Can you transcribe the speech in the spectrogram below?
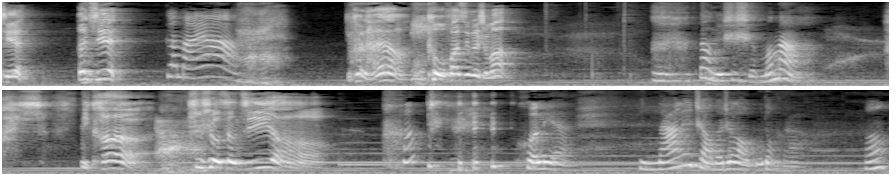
安琪，安琪，干嘛呀？你快来啊！看我发现了什么？哎呀到底是什么嘛？哎呀你看，是摄像机呀、活力，你哪里找的这老古董的？嗯？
